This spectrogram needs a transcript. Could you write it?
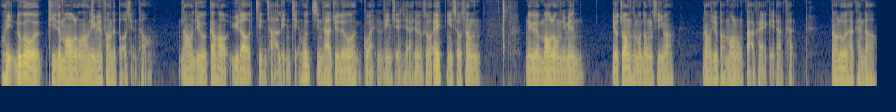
我如果我提着猫笼，然后里面放着保险套，然后结果刚好遇到警察临检，或警察觉得我很怪，临检下来就说：“哎，你手上那个猫笼里面有装什么东西吗？”那我就把猫笼打开给他看，然后如果他看到。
